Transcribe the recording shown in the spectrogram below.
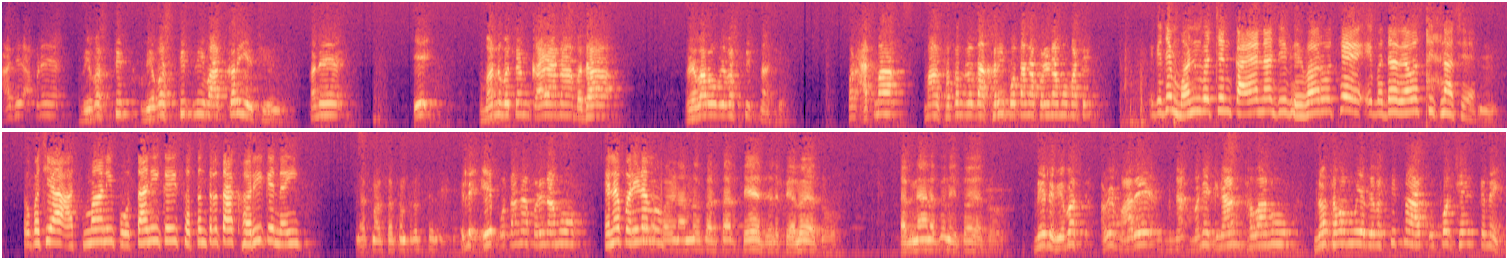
આજે આપણે વ્યવસ્થિત વ્યવસ્થિતની વાત કરીએ છીએ અને એ મન વચન કાયાના બધા વ્યવહારો વ્યવસ્થિતના છે. પણ આત્મામાં સ્વતંત્રતા ખરી પોતાના પરિણામો માટે? કે જે મન વચન કાયાના જે વ્યવહારો છે એ બધા વ્યવસ્થિત ના છે તો પછી આ આત્માની પોતાની કઈ સ્વતંત્રતા ખરી કે નહીં? આત્મા સ્વતંત્ર છે એટલે એ પોતાના પરિણામો એના પરિણામો? પરિણામનો કરતા તે જ. અને પહેલો હતો. અજ્ઞાન હતું ને તો હતો. નહીં એટલે વ્યવસ્થિત. હવે મારે મને જ્ઞાન થવાનું ન થવાનું એ વ્યવસ્થિતના ઉપર છે કે નહીં?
